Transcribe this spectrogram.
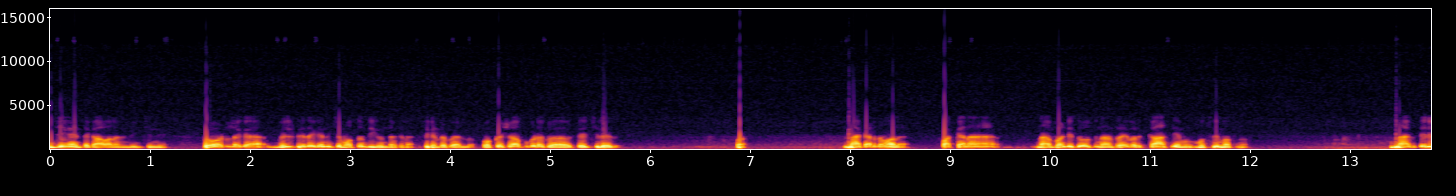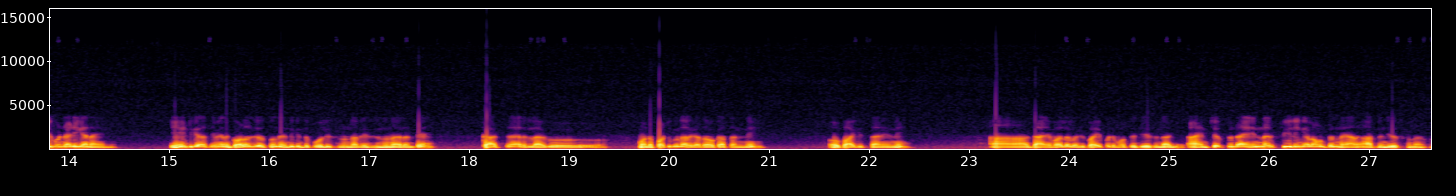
నిజంగా ఇంత కావాలనిపించింది. టోటల్గా మిలిటరీ దగ్గర నుంచి మొత్తం దిగి ఉంది అక్కడ సికింద్రాబాద్లో. ఒక్క షాప్ కూడా తెరిచలేదు. నాకు అర్థం అలా పక్కన నా బండి తోలుతున్న డ్రైవర్ కాసేం ముస్లిం అతను. నాకు తెలియకుండా అడిగాను ఆయన ఏంటి కాసేం నేను గొడవలు చేస్తుంది ఎందుకు ఇంత పోలీసులు ఉన్నారు ఇది ఉన్నారంటే? కాదు సార్ ఇలాగూ మొన్న పట్టుకున్నారు కదా ఒక అతన్ని ఓ పాకిస్తానీని. దానివల్ల కొంచెం భయపడి మొత్తం చేస్తున్నారు. ఆయన చెప్తుంటే ఆయన ఇన్నర్ ఫీలింగ్ ఎలా ఉంటుంది అర్థం చేసుకున్నాను.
